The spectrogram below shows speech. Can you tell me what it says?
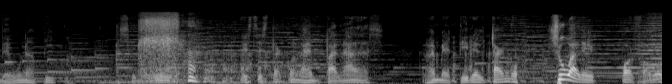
de una pipa. Este está con las empanadas. Ay, me tire el tango. Súbale, por favor.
